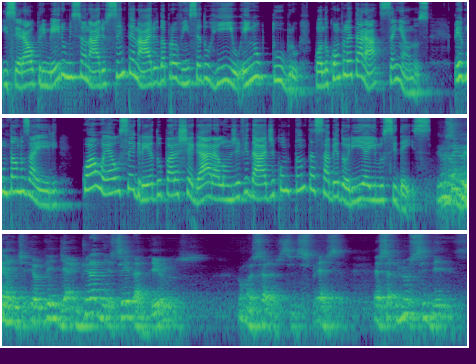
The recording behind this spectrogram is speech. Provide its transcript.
e será o primeiro missionário centenário da província do Rio em outubro, quando completará 100 anos. Perguntamos a ele qual é o segredo para chegar à longevidade com tanta sabedoria e lucidez. O segredo, eu tenho de agradecer a Deus, como a senhora se expressa, essa lucidez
